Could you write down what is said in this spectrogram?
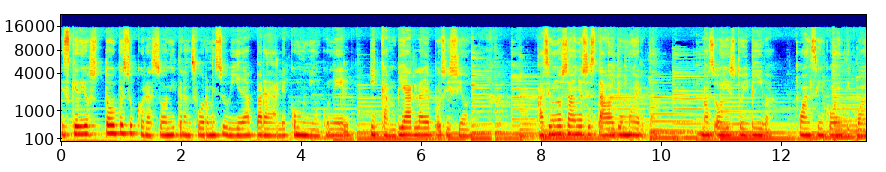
es que Dios toque su corazón y transforme su vida para darle comunión con Él y cambiarla de posición. Hace unos años estaba yo muerta, mas hoy estoy viva Juan 5:24.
